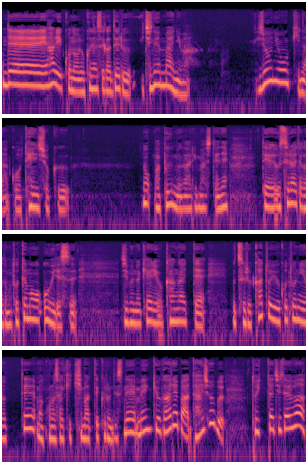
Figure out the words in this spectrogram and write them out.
でやはりこの6年生が出る1年前には非常に大きなこう転職の、まあ、ブームがありましてね。で移られた方もとても多いです。自分のキャリアを考えて移るかということによって、まあ、この先決まってくるんですね。免許があれば大丈夫。といった時代は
